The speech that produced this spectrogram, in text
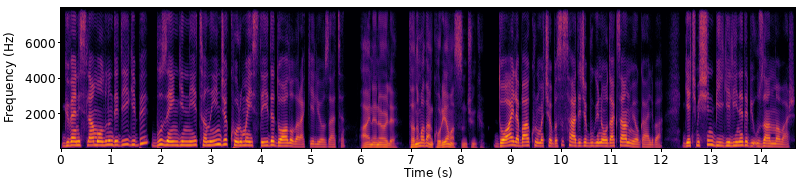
Güven İslamoğlu'nun dediği gibi bu zenginliği tanıyınca koruma isteği de doğal olarak geliyor zaten. Aynen öyle. Tanımadan koruyamazsın çünkü. Doğayla bağ kurma çabası sadece bugüne odaklanmıyor galiba. Geçmişin bilgeliğine de bir uzanma var.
